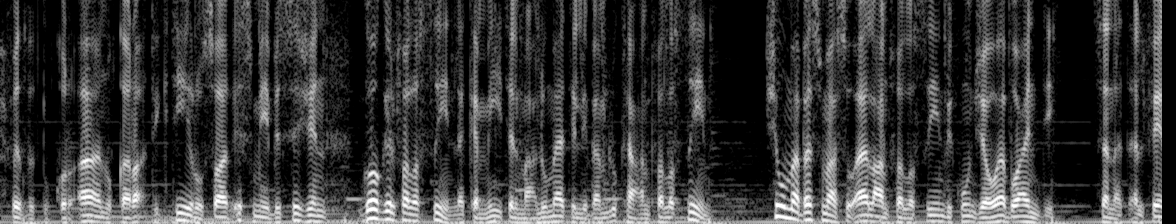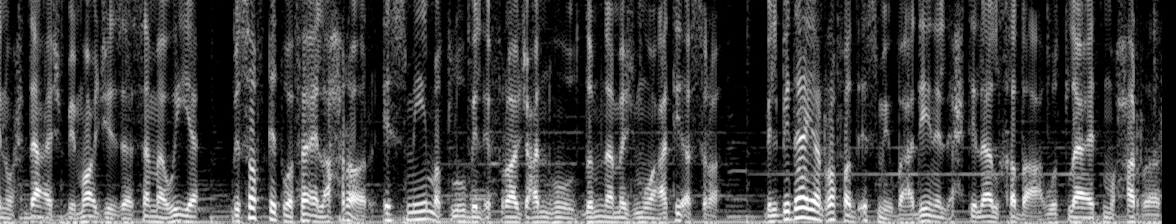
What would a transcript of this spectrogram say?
حفظت القرآن وقرأت كتير وصار اسمي بالسجن. جوجل فلسطين لكمية المعلومات اللي بملكها عن فلسطين. شو ما بسمع سؤال عن فلسطين بيكون جوابه عندي. سنة 2011 بمعجزة سماوية بصفقة وفاء الأحرار اسمي مطلوب الإفراج عنه ضمن مجموعة أسرى. بالبداية رفض اسمي وبعدين الاحتلال خضع وطلعت محرر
